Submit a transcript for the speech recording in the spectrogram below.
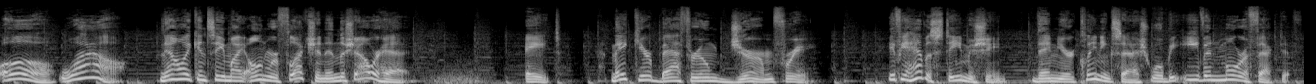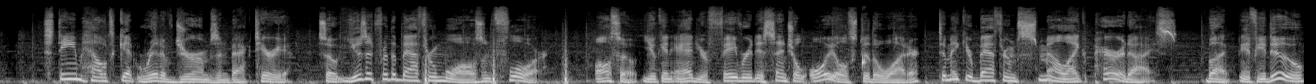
Oh, wow! Now I can see my own reflection in the shower head. 8. Make your bathroom germ free. If you have a steam machine, then your cleaning sesh will be even more effective. Steam helps get rid of germs and bacteria, so use it for the bathroom walls and floor. Also, you can add your favorite essential oils to the water to make your bathroom smell like paradise. But if you do,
